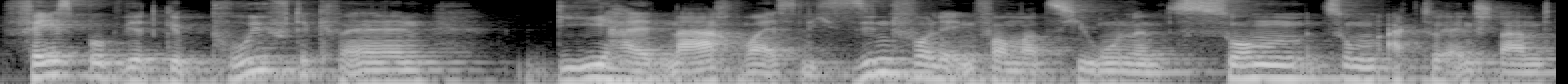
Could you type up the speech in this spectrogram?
Facebook wird geprüfte Quellen die halt nachweislich sinnvolle Informationen zum, zum aktuellen Stand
